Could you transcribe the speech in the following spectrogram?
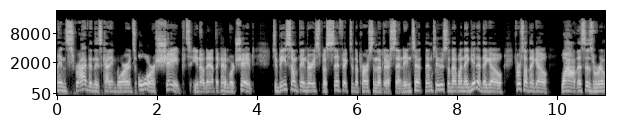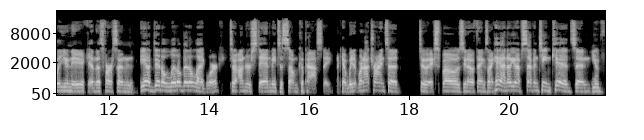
inscribed in these cutting boards or shaped, you know, they have the cutting board shaped to be something very specific to the person that they're sending to them to, so that when they get it, they go, first off, they go, wow, this is really unique. And this person, you know, did a little bit of legwork to understand me to some capacity. Okay. We, we're not trying to, to expose, you know, things like, Hey, I know you have 17 kids and you've,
